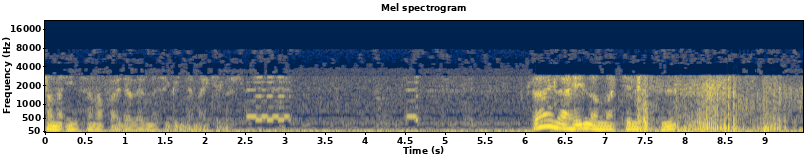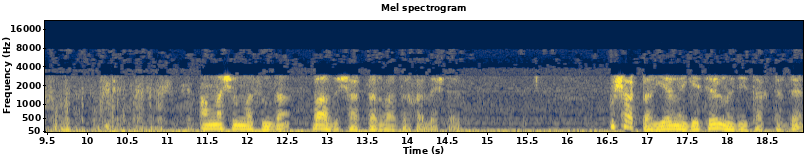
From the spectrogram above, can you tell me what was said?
sonra insana fayda vermesi gündeme gelir. La ilahe illallah kelimesinin anlaşılmasında bazı şartlar vardır kardeşlerim. Bu şartlar yerine getirilmediği takdirde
